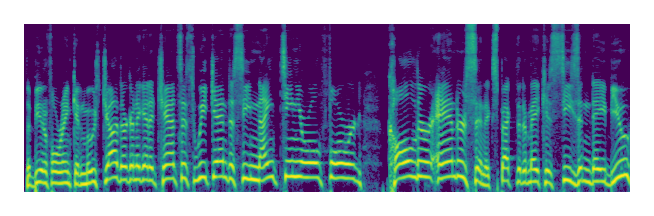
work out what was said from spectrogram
the beautiful rink in Moose Jaw, they're going to get a chance this weekend to see 19 year old forward Calder Anderson expected to make his season debut.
